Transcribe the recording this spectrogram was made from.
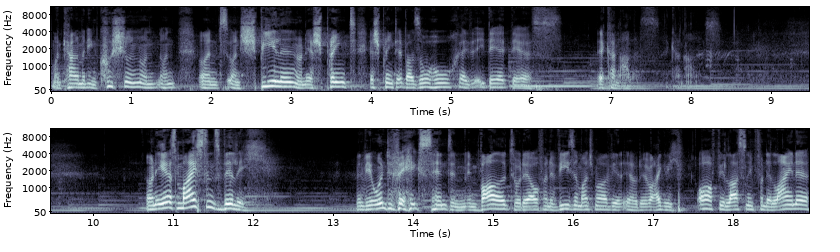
Man kann mit ihm kuscheln und, und, und, und spielen und er springt, er springt etwa so hoch. Der, der ist, er kann alles. Er kann alles. Und er ist meistens willig. Wenn wir unterwegs sind im, im Wald oder auf einer Wiese, manchmal, wir, oder eigentlich oft, wir lassen ihn von der Leine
